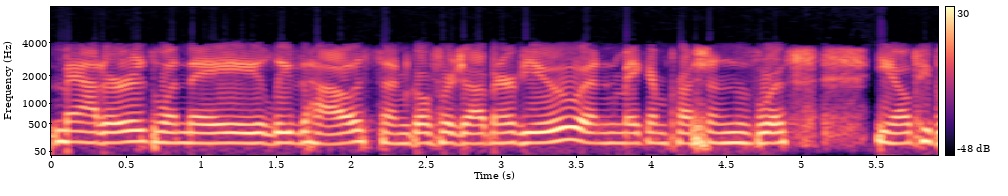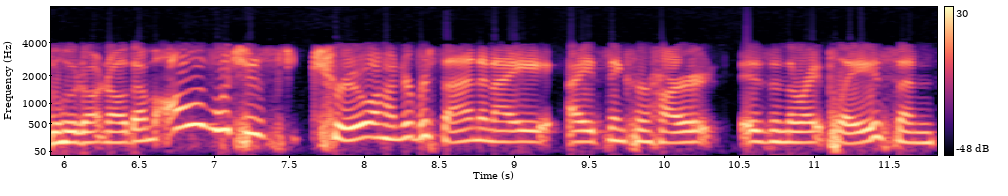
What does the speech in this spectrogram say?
matters when they leave the house and go for a job interview and make impressions with, you know, people who don't know them, all of which is true a 100%. And I, I think her heart is in the right place. And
